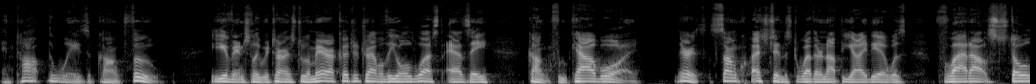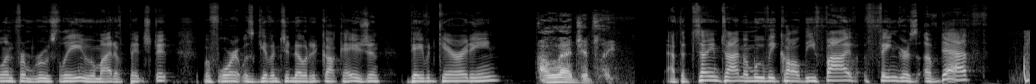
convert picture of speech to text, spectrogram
and taught the ways of Kung Fu. He eventually returns to America to travel the Old West as a Kung Fu cowboy. There is some question as to whether or not the idea was flat out stolen from Bruce Lee, who might have pitched it before it was given to noted Caucasian David Carradine. Allegedly. At the same time, a movie called The Five Fingers of Death. The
